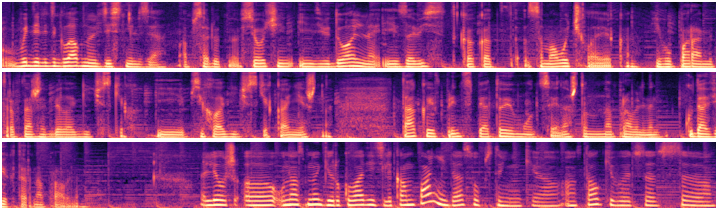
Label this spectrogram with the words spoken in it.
выделить главную здесь нельзя. Абсолютно. Все очень индивидуально и зависит как от самого человека, его параметров даже биологических и психологических, конечно, так и, в принципе, от той эмоции, на что она направлена, куда вектор направлен. Леш, э, у нас многие руководители компаний, да, собственники, э, сталкиваются с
